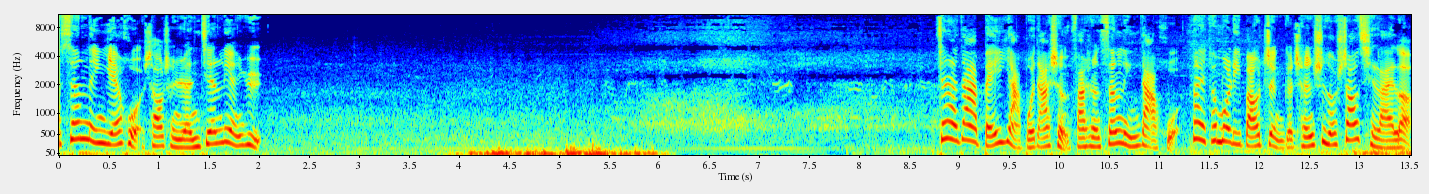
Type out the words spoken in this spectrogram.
森林野火烧成人间炼狱。加拿大北亚伯达省发生森林大火，麦克莫里堡整个城市都烧起来了。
